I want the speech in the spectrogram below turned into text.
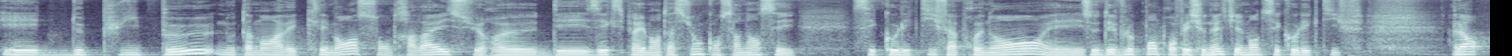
et depuis peu, notamment avec Clémence, on travaille sur euh, des expérimentations concernant ces, collectifs apprenants et ce développement professionnel finalement de ces collectifs. Alors,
